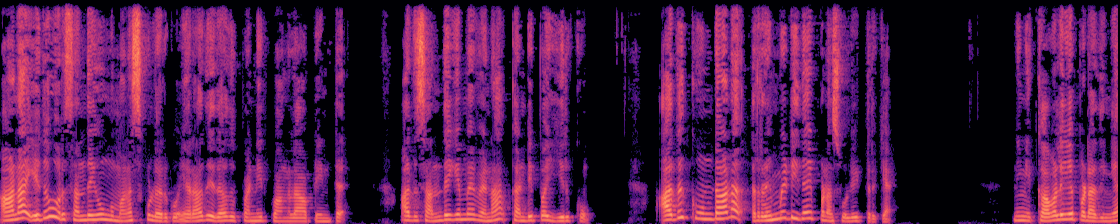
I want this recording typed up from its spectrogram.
ஆனா ஏதோ ஒரு சந்தேகம் உங்க மனசுக்குள்ள இருக்கும். யாராவது ஏதாவது பண்ணிருப்பாங்களா அப்படின்ட்டு. அது சந்தேகமே வேணா கண்டிப்பா இருக்கும். அதுக்கு உண்டான ரெமெடி தான் இப்ப நான் சொல்லிட்டு இருக்கேன். நீங்க கவலையே படாதீங்க.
